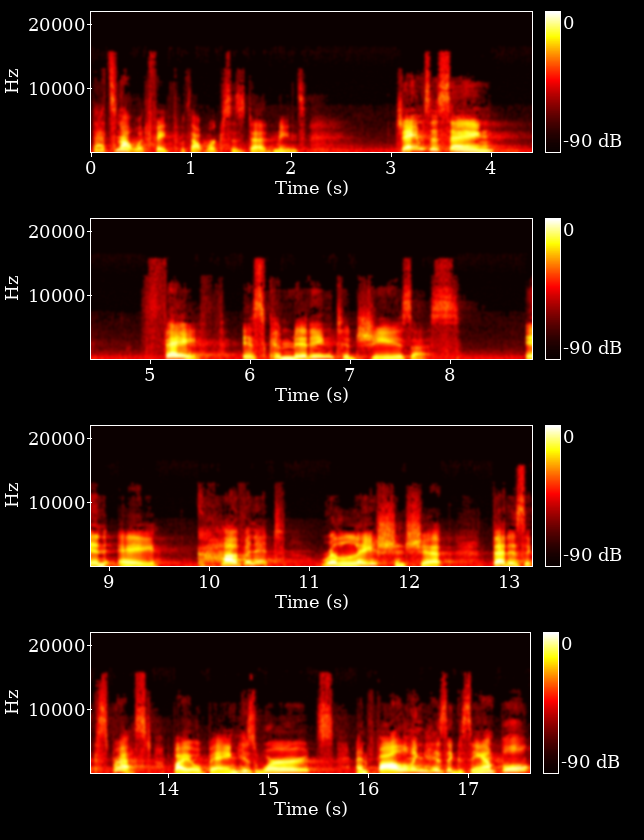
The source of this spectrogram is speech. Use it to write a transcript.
That's not what faith without works is dead means. James is saying faith is committing to Jesus in a covenant relationship that is expressed by obeying his words and following his example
